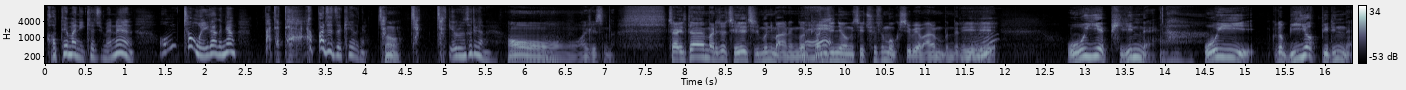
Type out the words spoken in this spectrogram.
겉에만 익혀주면은 엄청 오이가 그냥 빠드득 빠드득해요. 그냥 어. 착착착 이런 소리가 나요. 어, 알겠습니다. 자, 일단 말이죠. 제일 질문이 많은 건 네. 변진영 씨, 최수목 씨 외 많은 분들이 음. 오이의 비린내, 아, 오이 그리고 미역 비린내.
